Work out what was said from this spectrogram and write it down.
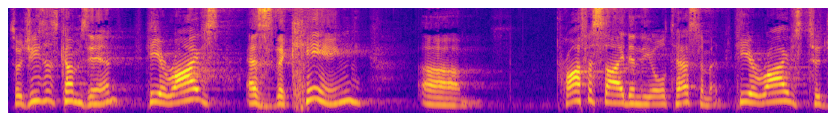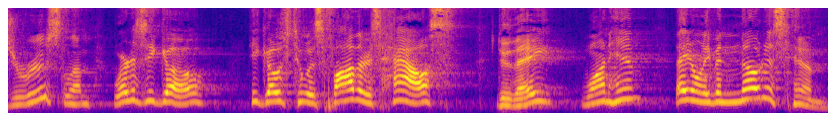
So Jesus comes in. He arrives as the king um, prophesied in the Old Testament. He arrives to Jerusalem. Where does he go? He goes to his father's house. Do they want him? They don't even notice him.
